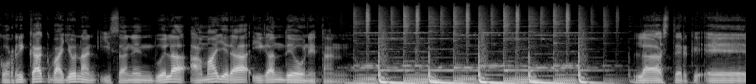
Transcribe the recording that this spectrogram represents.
korrikak baionan izanen duela amaiera igande honetan. Laster, e,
